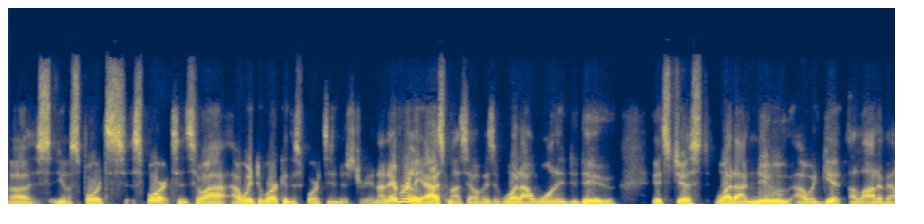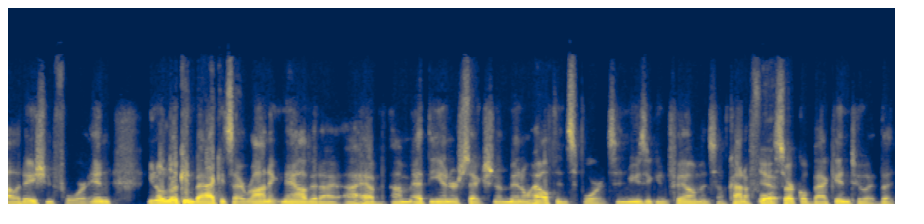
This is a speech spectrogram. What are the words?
uh, you know, sports, sports. And so I, I went to work in the sports industry and I never really asked myself, is it what I wanted to do? It's just what I knew I would get a lot of validation for. And, you know, looking back, it's ironic now that I, I have, I'm at the intersection of mental health in sports and music and film. And so I'm kind of full yeah. circle back into it, but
